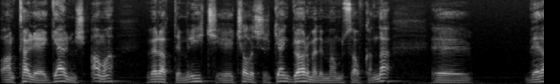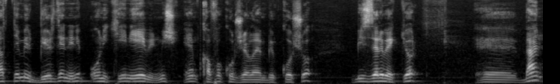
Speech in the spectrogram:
Antalya'ya gelmiş ama Verat Demir'i hiç e, çalışırken görmedim ben bu safkanda. E, Vedat Demir birden inip 12'yi niye bilmiş? Hem kafa kurcalayan bir koşu bizleri bekliyor. Ee, ben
